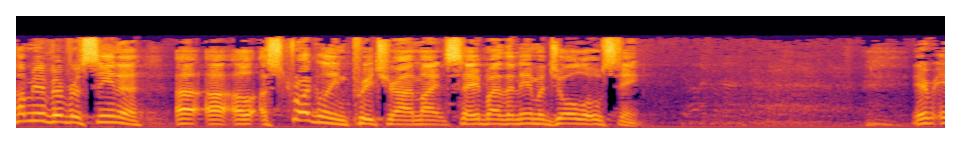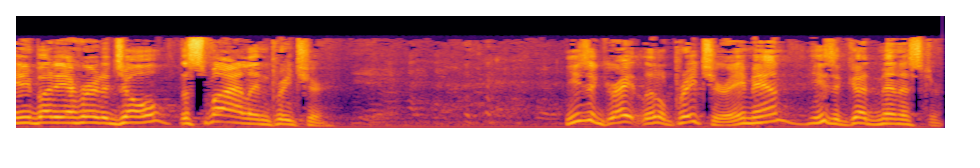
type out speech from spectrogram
How many have ever seen a, a, a, a struggling preacher, I might say, by the name of Joel Osteen? Anybody ever heard of Joel? The smiling preacher. He's a great little preacher, amen? He's a good minister.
